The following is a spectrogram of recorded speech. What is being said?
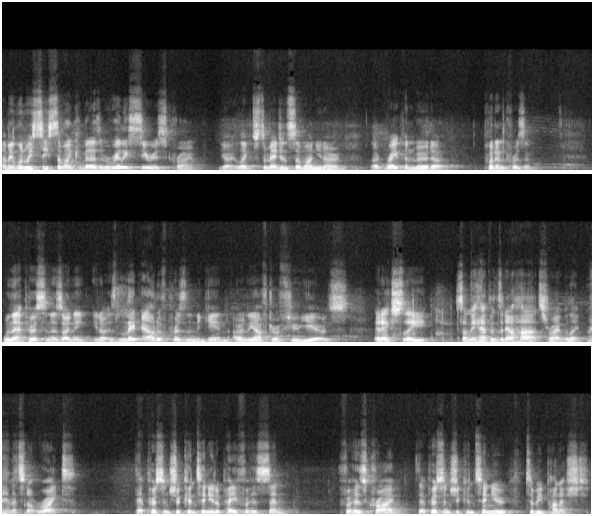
I mean, when we see someone commit a really serious crime, you know, like just imagine someone, you know, like rape and murder, put in prison. When that person is only, you know, is let out of prison again only after a few years, it actually, something happens in our hearts, right? We're like, man, that's not right. That person should continue to pay for his sin, for his crime. That person should continue to be punished.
